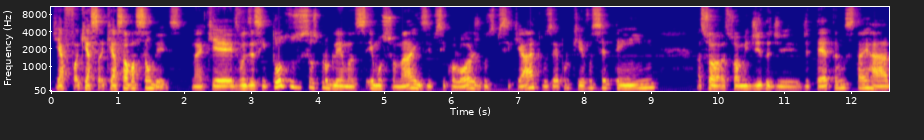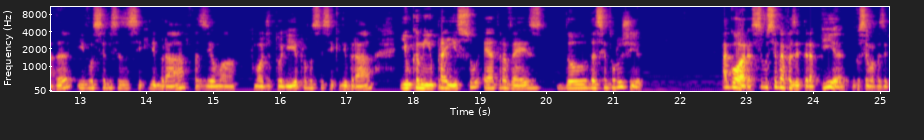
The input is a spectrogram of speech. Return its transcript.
que é a, que é a, que é a salvação deles. Né? Que é, eles vão dizer assim, todos os seus problemas emocionais e psicológicos e psiquiátricos é porque você tem a sua, a sua medida de, de tétans está errada e você precisa se equilibrar, fazer uma, uma auditoria para você se equilibrar e o caminho para isso é através do, da cientologia. Agora, se você vai fazer terapia você vai fazer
